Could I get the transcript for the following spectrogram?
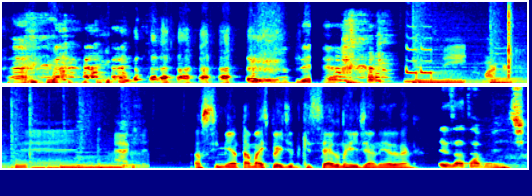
Meu Deus. O Cimento tá mais perdido que cego no Rio de Janeiro, velho. Exatamente.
